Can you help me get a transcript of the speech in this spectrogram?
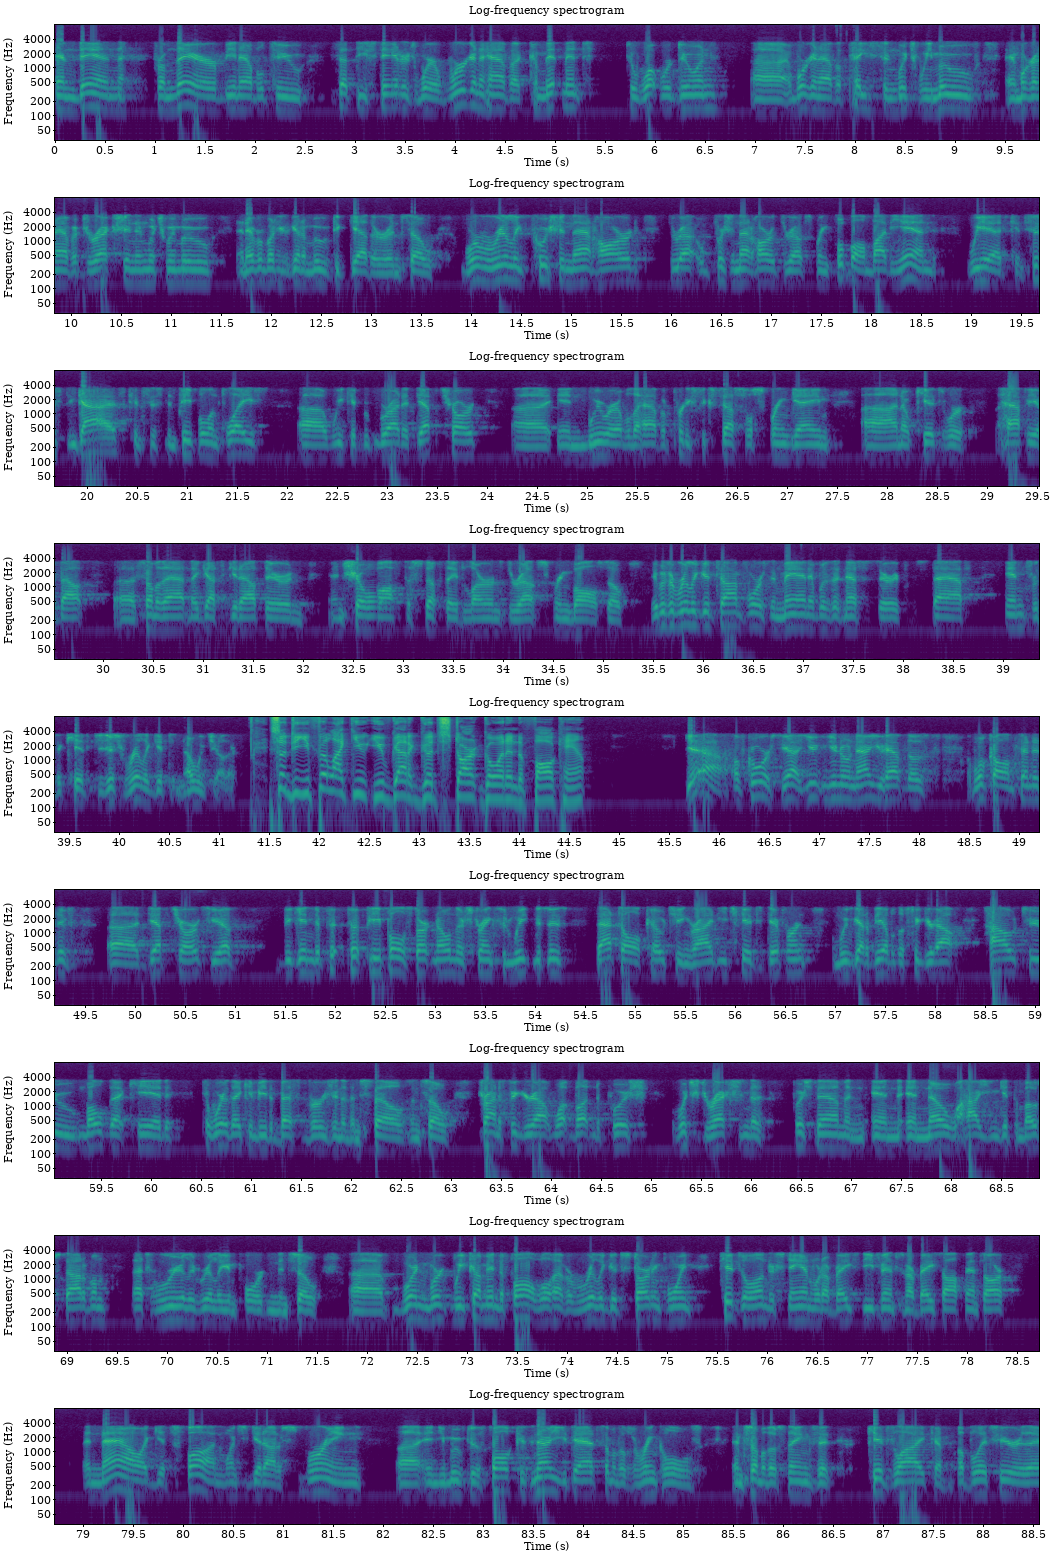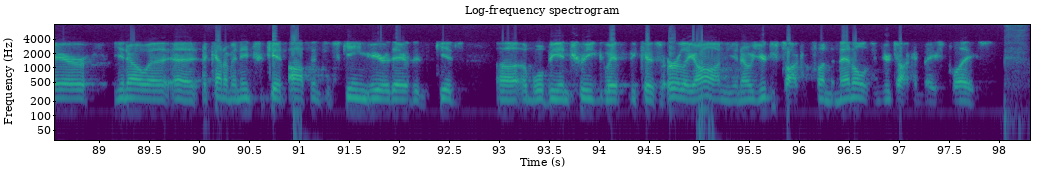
And then from there, being able to set these standards where we're going to have a commitment to what we're doing. Uh, and we're going to have a pace in which we move, and we're going to have a direction in which we move, and everybody's going to move together. And so we're really pushing that hard throughout, pushing that hard throughout spring football. And by the end, we had consistent guys, consistent people in place. Uh, we could write a depth chart, uh, and we were able to have a pretty successful spring game. Uh, I know kids were happy about uh, some of that, and they got to get out there and, and show off the stuff they'd learned throughout spring ball. So it was a really good time for us, and man, it was necessary for the staff and for the kids to just really get to know each other. So, do you feel like you you've got a good start going into fall camp? Yeah, of course. Yeah, you you know now you have those we'll call them tentative uh, depth charts. You have begin to put, put people start knowing their strengths and weaknesses. That's all coaching, right? Each kid's different, and we've got to be able to figure out how to mold that kid to where they can be the best version of themselves. And so trying to figure out what button to push, which direction to push them and, and, and know how you can get the most out of them. That's really, really important. And so uh, when we come into fall, we'll have a really good starting point. Kids will understand what our base defense and our base offense are. And now it gets fun once you get out of spring uh, and you move to the fall because now you get to add some of those wrinkles and some of those things that kids like a, a blitz here or there, you know, a, a, kind of an intricate offensive scheme here or there that the kids uh, will be intrigued with because early on, you know, you're just talking fundamentals and you're talking base plays.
